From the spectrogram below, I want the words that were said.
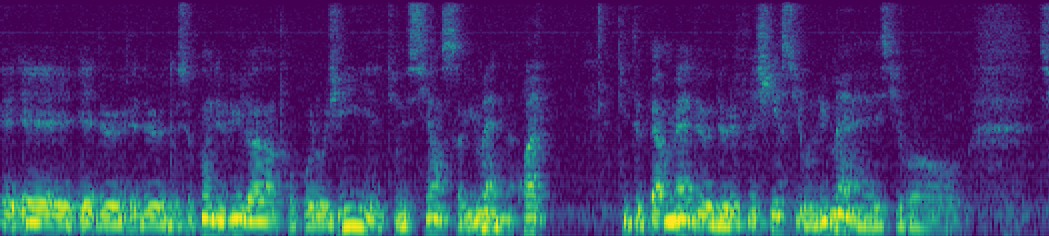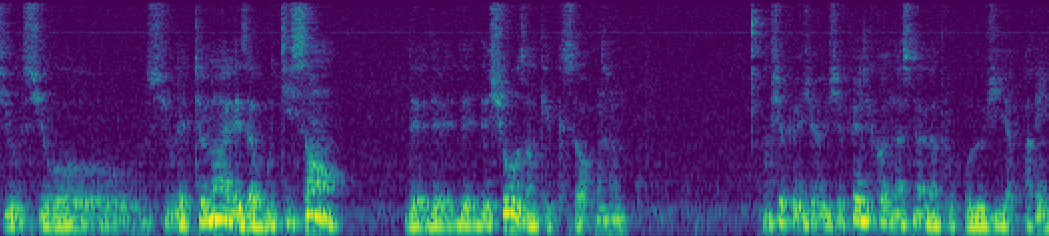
Et, et- et de, et de- de ce point de vue-là, l'anthropologie est une science humaine Ouais. qui te permet de, de réfléchir sur l'humain et sur, euh, sur, sur, euh, sur les tenants et les aboutissants des, des- des- des choses, en quelque sorte. Mhm. Donc j'ai fait, l'école nationale d'anthropologie à Paris.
